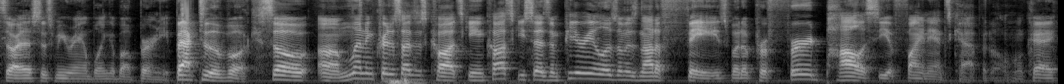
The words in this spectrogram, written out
Sorry, that's just me rambling about Bernie. Back to the book. So, um, Lenin criticizes Kautsky, and Kautsky says imperialism is not a phase, but a preferred policy of finance capital. Okay?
